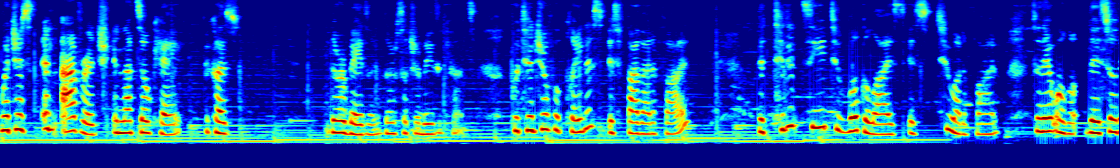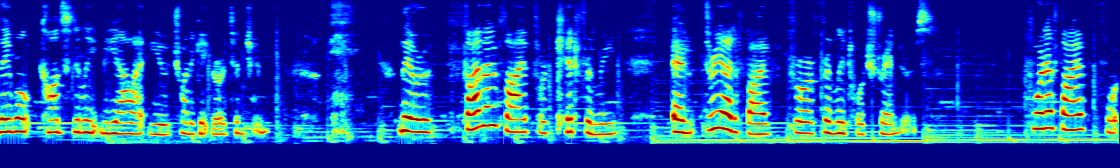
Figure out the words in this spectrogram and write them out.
which is an average, and that's okay because they're amazing. They're such amazing cats. Potential for plainness is 5 out of 5. The tendency to vocalize is 2 out of 5, so they won't they so they won't constantly meow at you trying to get your attention. They are 5 out of 5 for kid friendly and 3 out of 5 for friendly towards strangers. 4 out of 5 for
